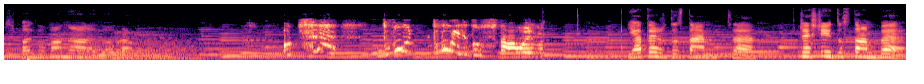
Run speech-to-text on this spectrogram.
zbagowane, ale dobra. C! Dwu, dwóje dostałem! Ja też dostałem C. Wcześniej dostałem B.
